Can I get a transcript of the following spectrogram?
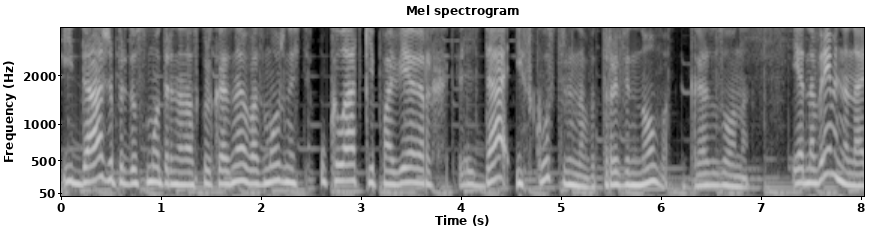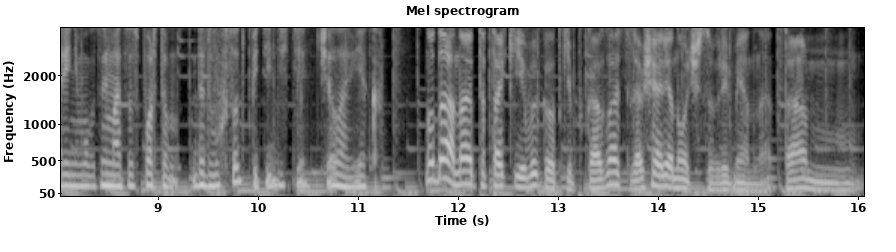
И даже предусмотрена, насколько я знаю, возможность укладки поверх льда искусственного травяного газона. И одновременно на арене могут заниматься спортом до 250 человек. Ну да, но это такие выкладки, показатели. Вообще арена очень современная. Там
